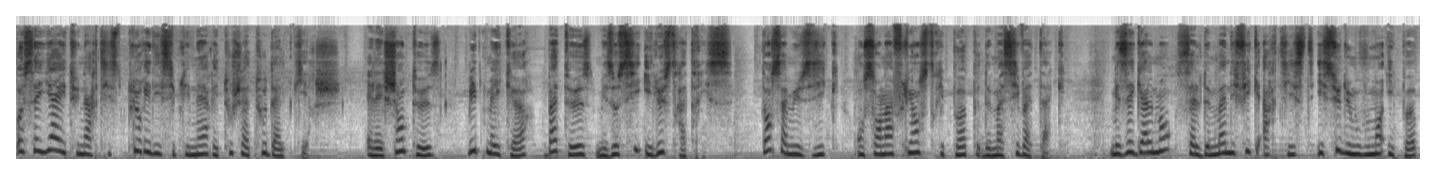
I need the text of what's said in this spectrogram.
Oseia est une artiste pluridisciplinaire et touche à tout d'Altkirch. Elle est chanteuse, beatmaker, batteuse, mais aussi illustratrice. Dans sa musique, on sent l'influence trip-hop de Massive Attack, mais également celle de magnifiques artistes issus du mouvement hip-hop,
